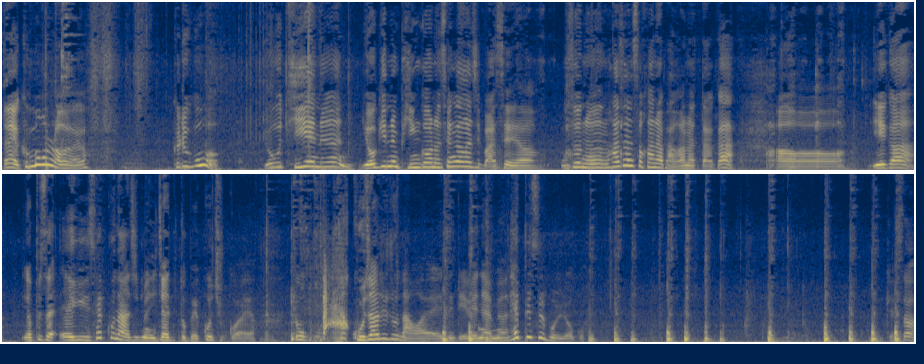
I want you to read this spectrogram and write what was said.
네, 금방 올라와요. 그리고 요 뒤에는 여기는 빈 거는 생각하지 마세요. 우선은 화산석 하나 박아놨다가 어 얘가 옆에서 애기 새고 나지면 이 자리 또 메꿔줄 거예요. 또 딱 그 자리로 나와요 애들이 왜냐면 햇빛을 보려고. 그래서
